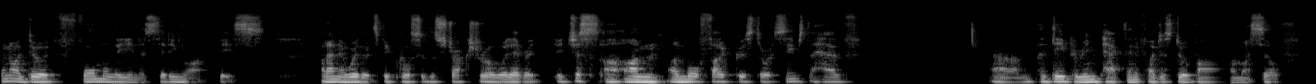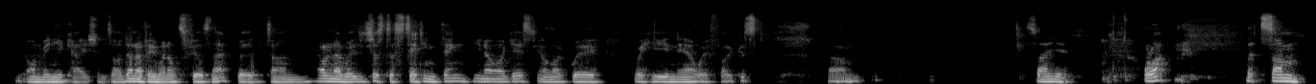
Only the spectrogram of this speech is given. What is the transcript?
when I do it formally in a setting like this, I don't know whether it's because of the structure or whatever. It, it just I'm I'm more focused, or it seems to have um, a deeper impact than if I just do it by myself on many occasions. I don't know if anyone else feels that, but um, I don't know. It's just a setting thing, you know. I guess you know, like we're we're here now, we're focused. Um, so yeah, all right. Let's um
